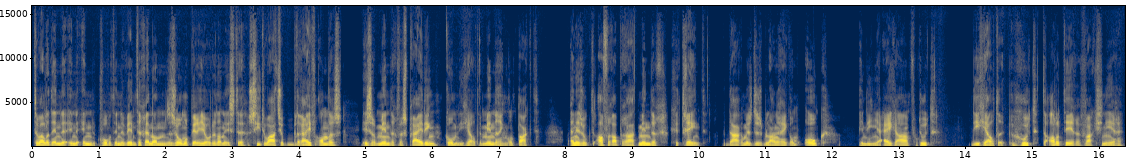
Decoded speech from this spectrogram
Terwijl het in de, in, in, bijvoorbeeld in de winter en dan de zomerperiode, dan is de situatie op het bedrijf anders. Is er minder verspreiding, komen die gelten minder in contact en is ook het afweerapparaat minder getraind. Daarom is het dus belangrijk om ook, indien je eigen aanvoer doet, die gelten goed te adopteren, vaccineren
